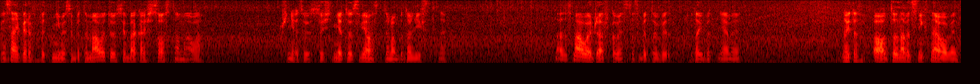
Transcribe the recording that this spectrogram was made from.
Więc najpierw wytnijmy sobie te małe, tu jest chyba jakaś sosna mała. Czy nie, to jest coś, nie, to jest wiąz drobnolistny. No to jest małe drzewko, więc to sobie to tutaj wytniemy. No i to, o, to nawet zniknęło, więc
